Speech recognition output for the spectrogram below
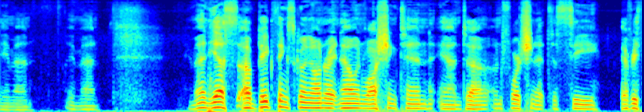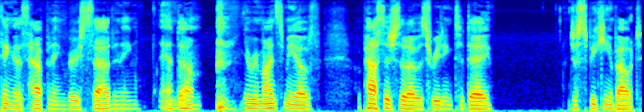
Amen. Amen. Amen. Yes, uh, big things going on right now in Washington, and uh, unfortunate to see everything that's happening. Very saddening, and um, it reminds me of a passage that I was reading today, just speaking about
